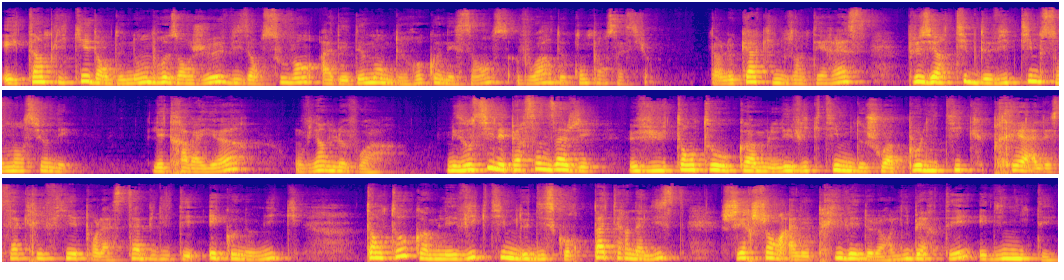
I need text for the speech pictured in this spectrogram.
est impliquée dans de nombreux enjeux visant souvent à des demandes de reconnaissance, voire de compensation. Dans le cas qui nous intéresse, plusieurs types de victimes sont mentionnés. Les travailleurs, on vient de le voir, mais aussi les personnes âgées, vues tantôt comme les victimes de choix politiques prêts à les sacrifier pour la stabilité économique, tantôt comme les victimes de discours paternalistes cherchant à les priver de leur liberté et dignité.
